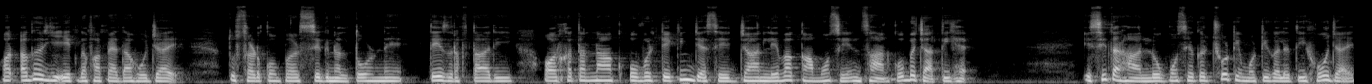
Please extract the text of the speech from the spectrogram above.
اور اگر یہ ایک دفعہ پیدا ہو جائے تو سڑکوں پر سگنل توڑنے تیز رفتاری اور خطرناک اوورٹیکنگ جیسے جان لیوا کاموں سے انسان کو بچاتی ہے۔ اسی طرح لوگوں سے اگر چھوٹی موٹی غلطی ہو جائے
